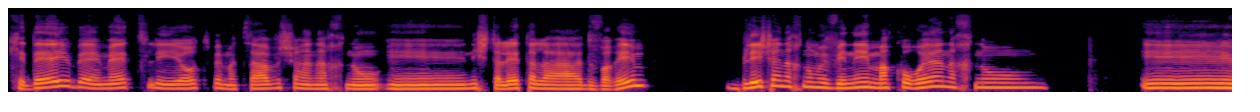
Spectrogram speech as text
כדי באמת להיות במצב שאנחנו אה, נשתלט על הדברים, בלי שאנחנו מבינים מה קורה, אנחנו, אה,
